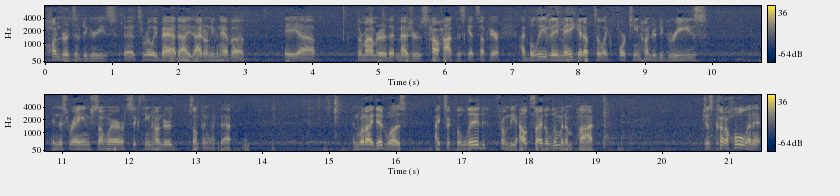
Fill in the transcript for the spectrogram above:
hundreds of degrees. It's really bad. I, I don't even have a, a uh, thermometer that measures how hot this gets up here. I believe they may get up to like 1400 degrees in this range somewhere, 1600, something like that. And what I did was I took the lid from the outside aluminum pot, just cut a hole in it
